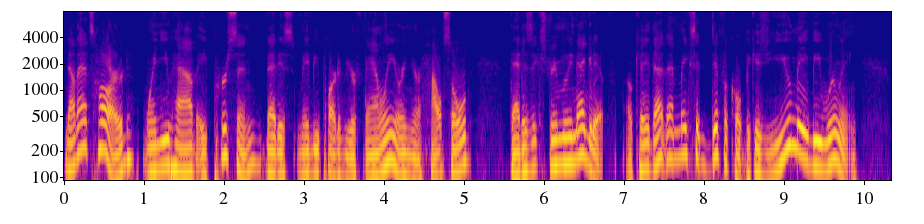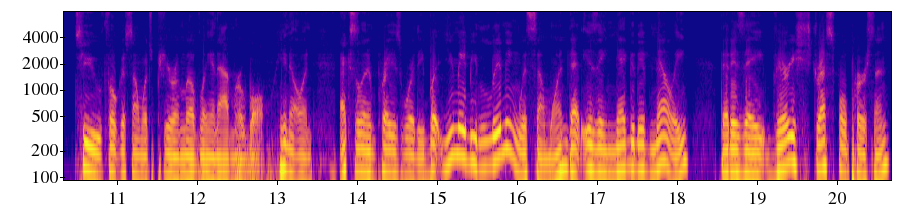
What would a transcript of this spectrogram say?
Now, that's hard when you have a person that is maybe part of your family or in your household that is extremely negative. Okay, that, that makes it difficult because you may be willing to focus on what's pure and lovely and admirable, you know, and excellent and praiseworthy. But you may be living with someone that is a negative Nelly, that is a very stressful person,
